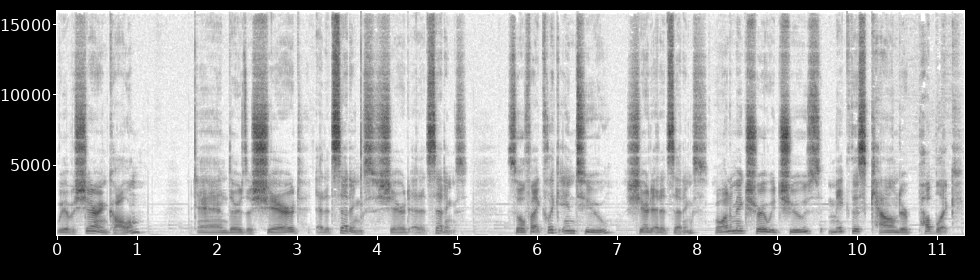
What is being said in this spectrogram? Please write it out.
we have a sharing column and there's a shared edit settings, shared edit settings. So if I click into shared edit settings, we want to make sure we choose make this calendar public.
